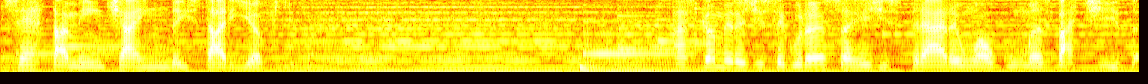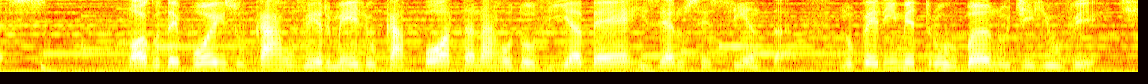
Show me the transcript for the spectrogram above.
certamente ainda estaria viva. As câmeras de segurança registraram algumas batidas. Logo depois, o carro vermelho capota na rodovia BR-060, no perímetro urbano de Rio Verde.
